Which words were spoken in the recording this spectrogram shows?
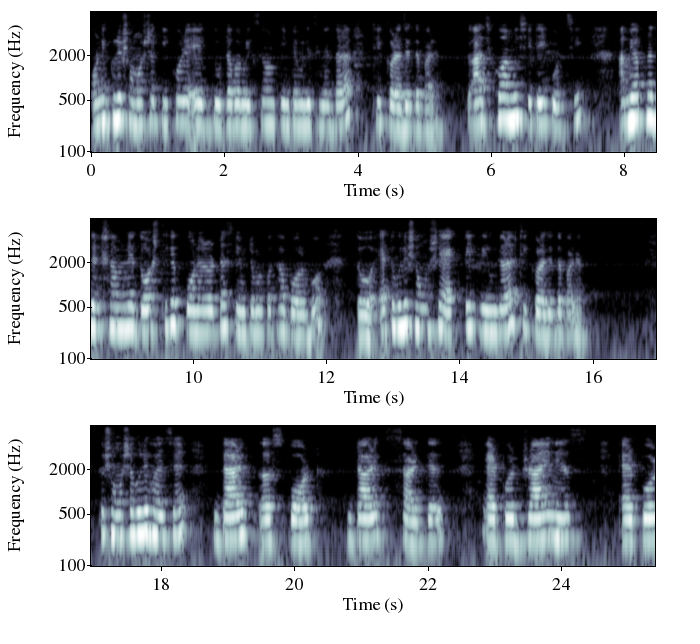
অনেকগুলি সমস্যা কি করে এক, দুটা বা ম্যাক্সিমাম তিনটা মেডিসিনের দ্বারা ঠিক করা যেতে পারে। তো আজকেও আমি সেটাই করছি। আমি আপনাদের সামনে দশ থেকে পনেরোটা সিমটমের কথা বলব। তো এতগুলি সমস্যা একটাই ক্রিম দ্বারা ঠিক করা যেতে পারে। তো সমস্যাগুলি হয়েছে ডার্ক স্পট ডার্ক সার্কেল এরপর ড্রাইনেস এরপর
